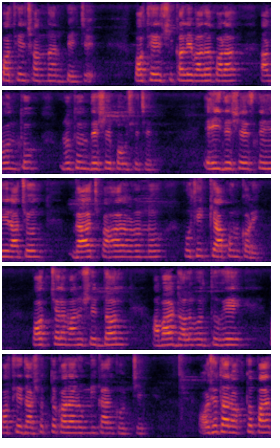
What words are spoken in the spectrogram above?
পথের সন্ধান পেয়েছে। পথের শিকলে বাধা পড়া আগন্তুক নতুন দেশে পৌঁছেছে। এই দেশে স্নেহের আঁচল, গাছ, পাহাড় অরণ্য পথিককে আপন করে। পথ চলা মানুষের দল আবার দলবদ্ধ হয়ে পথে দাসত্ব করার অঙ্গীকার করছে। অযথা রক্তপাত,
